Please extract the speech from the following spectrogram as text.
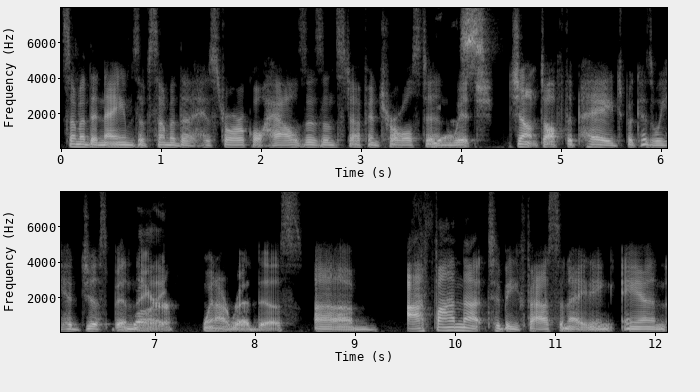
some of the names of some of the historical houses and stuff in Charleston, Yes. which jumped off the page because we had just been Right. there when I read this. Um, I find that to be fascinating, and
